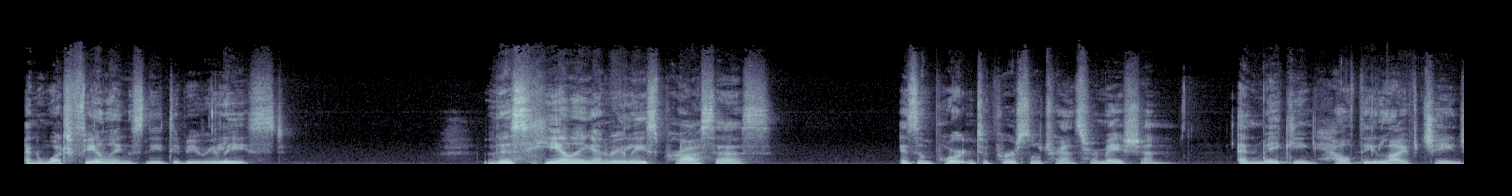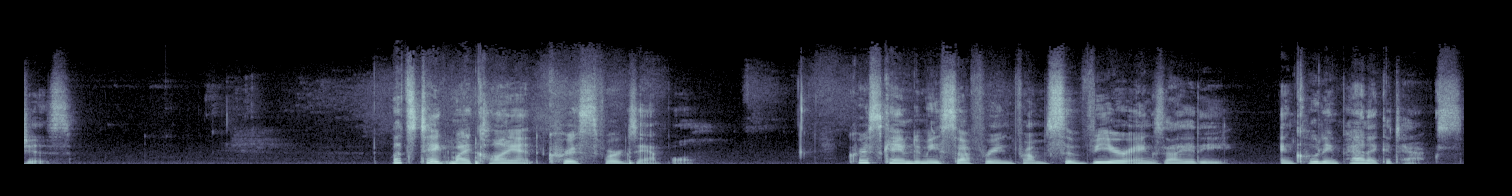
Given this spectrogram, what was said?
and what feelings need to be released. This healing and release process is important to personal transformation and making healthy life changes. Let's take my client, Chris, for example. Chris came to me suffering from severe anxiety, including panic attacks.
